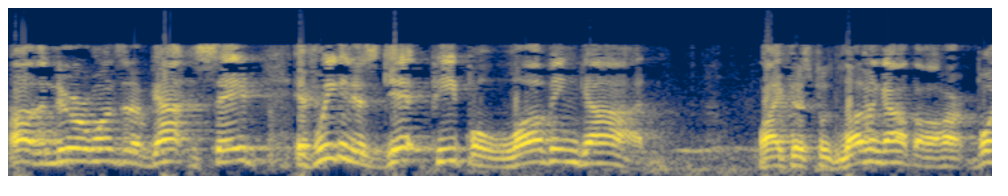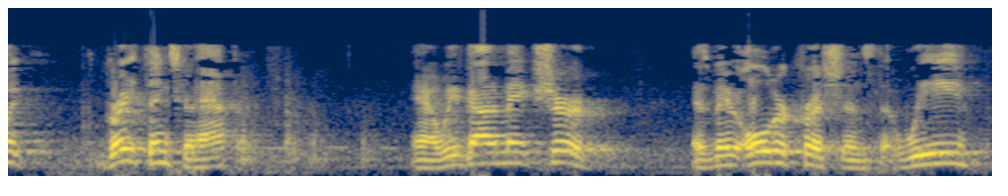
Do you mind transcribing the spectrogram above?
uh, the newer ones that have gotten saved, if we can just get people loving God like this, loving God with all heart, boy, great things could happen. And we've got to make sure, as maybe older Christians, that we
